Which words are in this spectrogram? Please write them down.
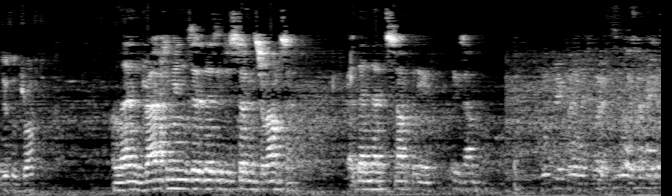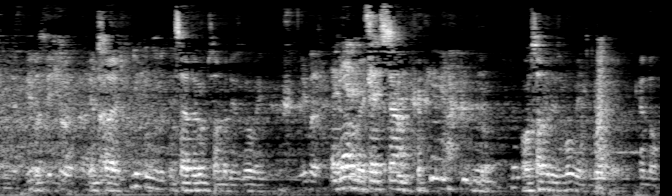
Due to draft. And then draft means that there's a disturbance from outside. But then that's not the example. Inside, inside the room somebody is moving. Again, it's its stone. Or somebody is moving the candle.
